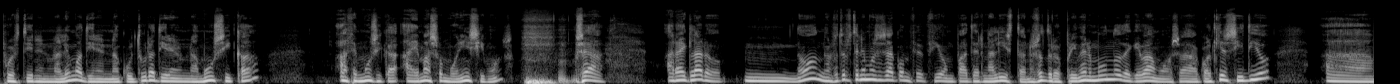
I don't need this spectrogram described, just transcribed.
pues tienen una lengua, tienen una cultura, tienen una música, hacen música, además son buenísimos. O sea, ahora claro, mm, ¿no? Nosotros tenemos esa concepción paternalista, nosotros, primer mundo, de que vamos a cualquier sitio a...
